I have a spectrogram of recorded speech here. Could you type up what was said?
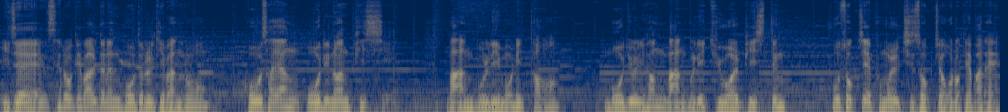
이제 새로 개발되는 보드를 기반으로 고사양 all-in-one PC, 망분리 모니터, 모듈형 망분리 dual PC 등 후속 제품을 지속적으로 개발해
